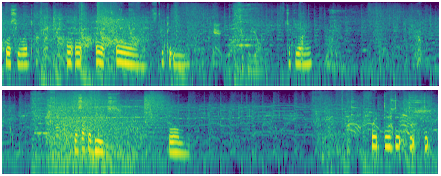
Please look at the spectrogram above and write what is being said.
course he would. Look at you, Tsukuyomi. Tsukiyomi. Yasaka beads. Boom. But did did did did.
